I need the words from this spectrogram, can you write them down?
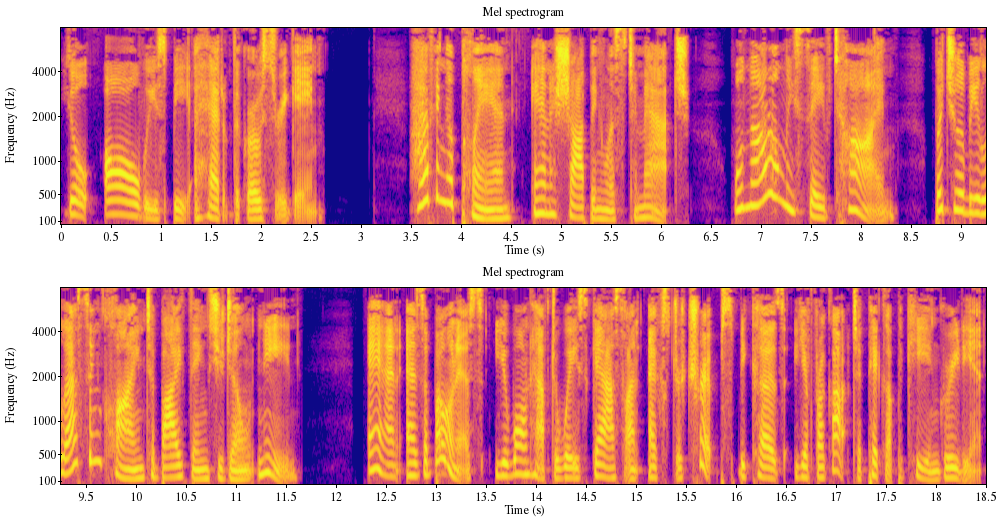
you'll always be ahead of the grocery game. Having a plan and a shopping list to match will not only save time, but you'll be less inclined to buy things you don't need. And as a bonus, you won't have to waste gas on extra trips because you forgot to pick up a key ingredient.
